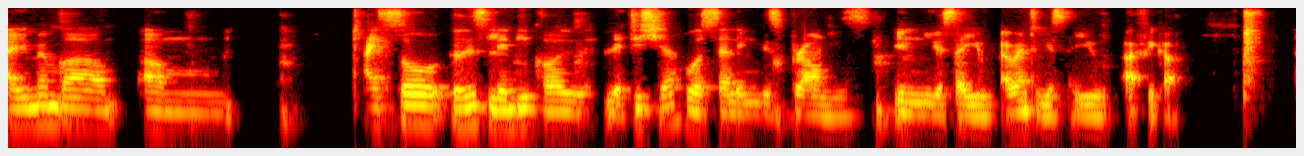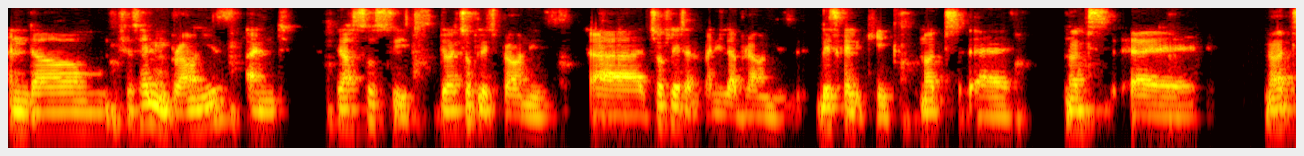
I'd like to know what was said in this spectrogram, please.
I remember um, I saw this lady called Letitia who was selling these brownies in USIU. I went to USIU, Africa. And um, she was selling brownies and they are so sweet. They are chocolate brownies, uh, chocolate and vanilla brownies, basically cake, not uh, not uh, not.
